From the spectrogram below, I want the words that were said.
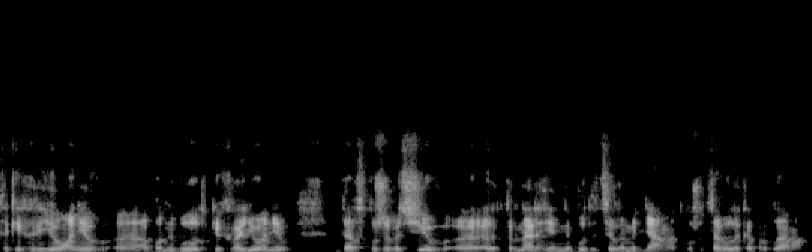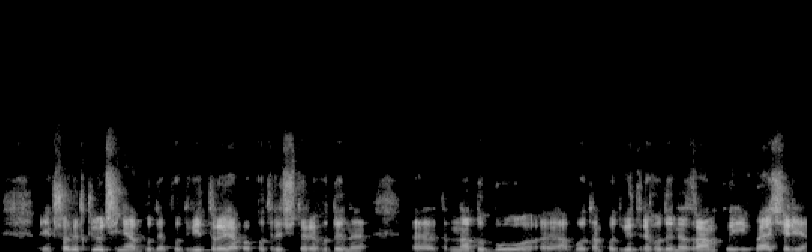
таких регіонів е, або не було таких районів, де в споживачів е, електроенергії не буде цілими днями, тому що це велика проблема. Якщо відключення буде по 2-3 або по 3-4 години е, там на добу, або там по 2-3 години зранку і ввечері,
